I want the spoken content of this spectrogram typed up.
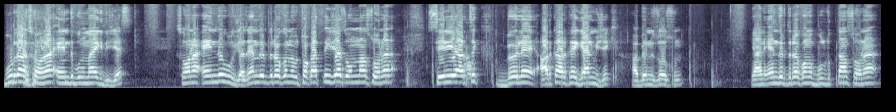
Buradan sonra End'i bulmaya gideceğiz. Sonra End'i bulacağız. Ender Dragon'u tokatlayacağız. Ondan sonra seri artık böyle arka arkaya gelmeyecek. Haberiniz olsun. Yani Ender Dragon'u bulduktan sonra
